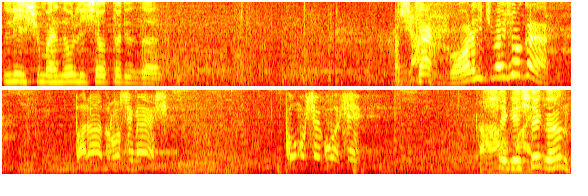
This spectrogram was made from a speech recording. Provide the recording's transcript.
Lixo, mas não lixo autorizado. Acho que agora a gente vai jogar. Parado, não se mexe. Como chegou aqui? Calma Cheguei aí. chegando.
